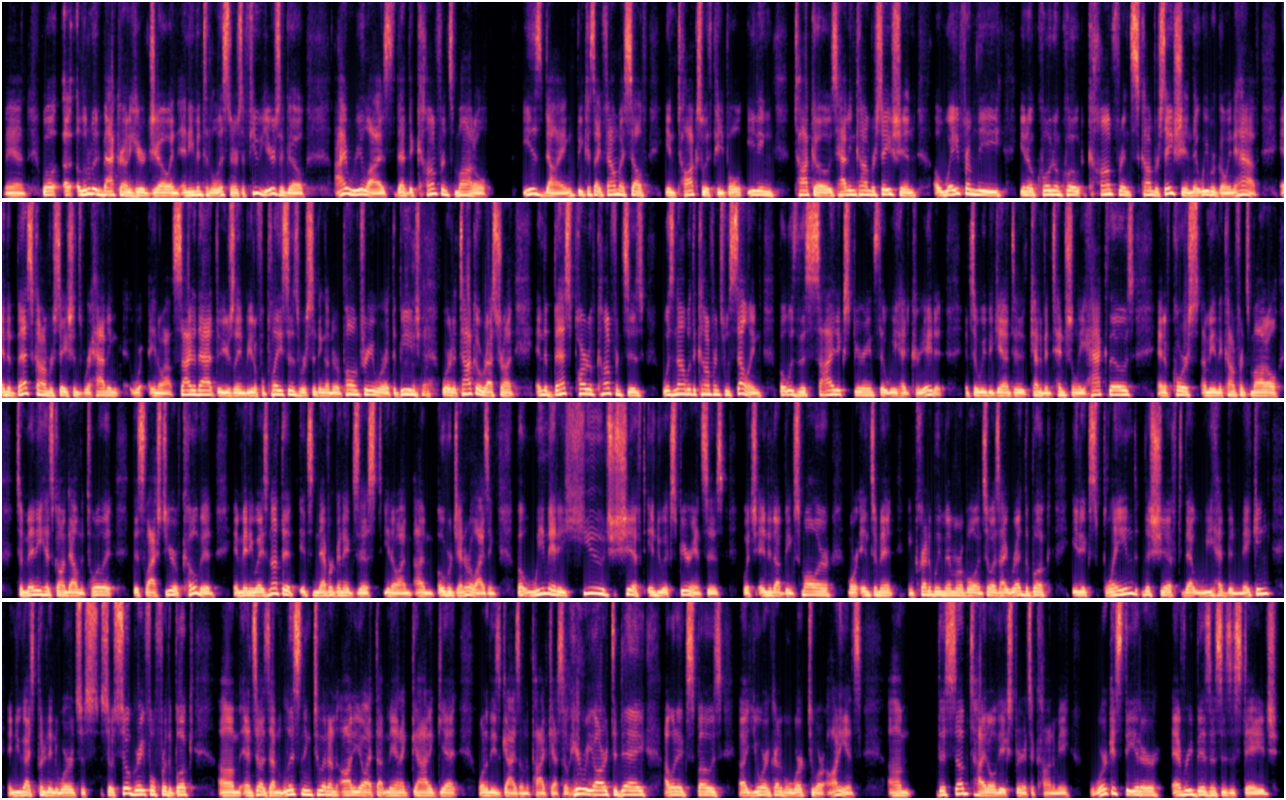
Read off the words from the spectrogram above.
Man, well, a, a, little bit of background here, Joe, and, and even to the listeners. A few years ago, I realized that the conference model is dying because I found myself in talks with people eating tacos, having conversation away from the, you know, quote unquote conference conversation that we were going to have. And the best conversations we're having, were, you know, outside of that, they're usually in beautiful places. We're sitting under a palm tree, we're at the beach, we're at a taco restaurant. And the best part of conferences was not what the conference was selling, but was the side experience that we had created. And so we began to kind of intentionally hack those. And of course, I mean, the conference model to many has gone down the toilet this last year of COVID in many ways. Not that it's never going to exist, you know, I'm, I'm overgeneralizing, but we made a huge shift into experiences which ended up being smaller, more intimate, incredibly memorable. And so as I read the book, it explained the shift that we had been making, and you guys put it into words. So so, so grateful for the book. Um, and so as I'm listening to it on audio, I thought, man, I got to get one of these guys on the podcast. So here we are today. I want to expose uh, your incredible work to our audience. Um, the subtitle, The Experience Economy Work is Theater, Every Business is a Stage.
